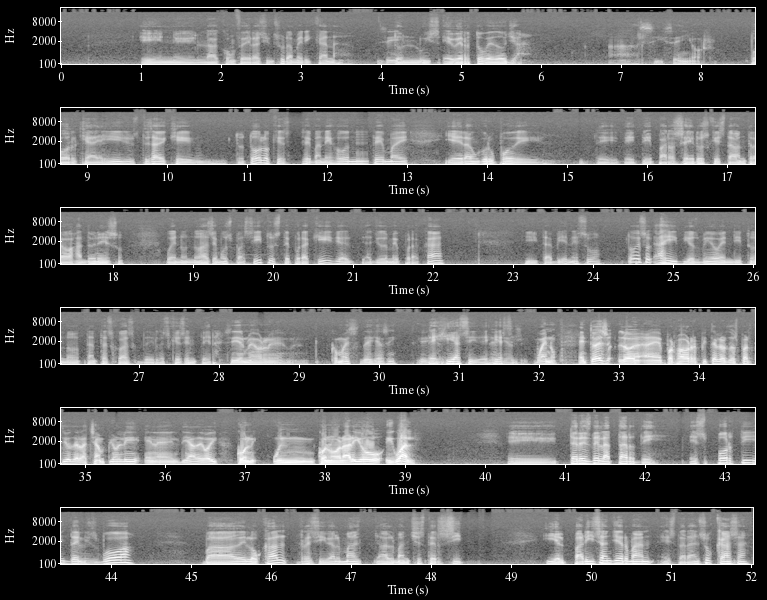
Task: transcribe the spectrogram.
en eh, la Confederación Suramericana, Sí. don Luis Eberto Bedoya, Ah, sí, señor. porque ahí usted sabe que to- todo lo que se manejó en el tema y, y era un grupo de, de, de- de parceros que estaban trabajando en eso. Bueno, nos hacemos pasitos, usted por aquí, ayúdeme por acá. Y también eso, todo eso, ay Dios mío bendito, no tantas cosas de las que se entera. Sí, el mejor. ¿Cómo es? Deje así. Dejé así, dejé Dejé así. así. Bueno, entonces, lo, eh, por favor, repite los dos partidos de la Champions League en el día de hoy con, un, con horario igual. Eh, 3 de la tarde, Sporting de Lisboa va de local, recibe al, Man- al Manchester City. Y el Paris Saint Germain estará en su casa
